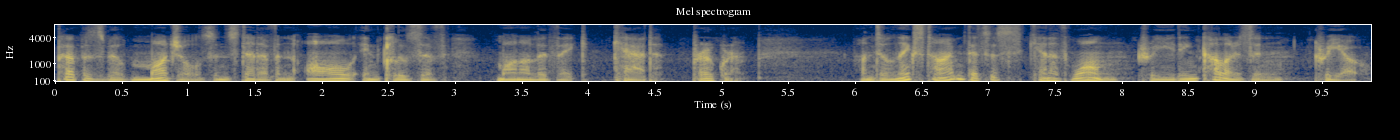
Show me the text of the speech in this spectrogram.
purpose-built modules instead of an all-inclusive monolithic CAD program. Until next time, this is Kenneth Wong creating colors in Creo.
